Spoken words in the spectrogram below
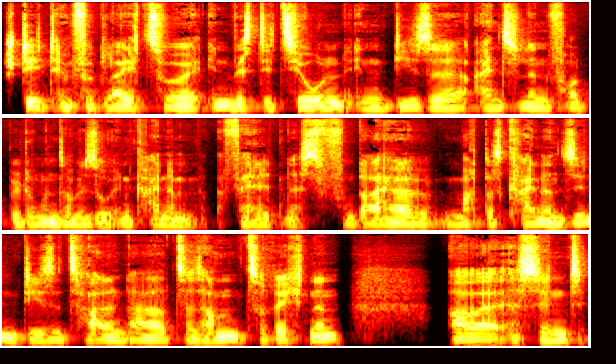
steht im Vergleich zur Investition in diese einzelnen Fortbildungen sowieso in keinem Verhältnis. Von daher macht es keinen Sinn, diese Zahlen da zusammenzurechnen. Aber es sind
